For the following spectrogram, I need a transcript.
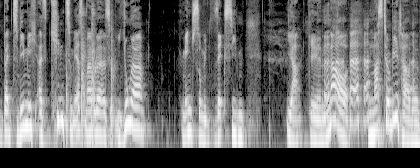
bei zu dem ich als Kind zum ersten Mal oder als junger Mensch so mit sechs, sieben ja, genau. Masturbiert habe.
